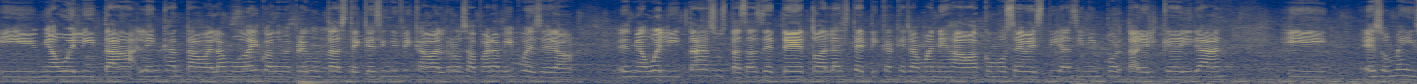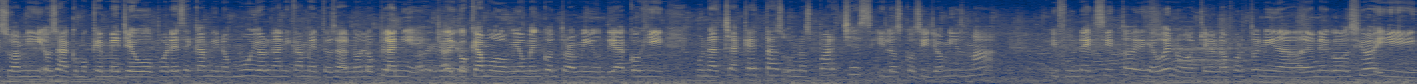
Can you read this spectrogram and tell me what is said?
y mi abuelita le encantaba la moda y cuando me preguntaste qué significaba el rosa para mí, pues era es mi abuelita, sus tazas de té, toda la estética que ella manejaba, cómo se vestía sin importar el qué dirán. Y eso me hizo a mí, o sea, como que me llevó por ese camino muy orgánicamente, o sea, no lo planeé. Yo digo que a modo mío me encontró a mí. Un día cogí unas chaquetas, unos parches y los cosí yo misma y fue un éxito y dije, bueno, aquí hay una oportunidad de negocio y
